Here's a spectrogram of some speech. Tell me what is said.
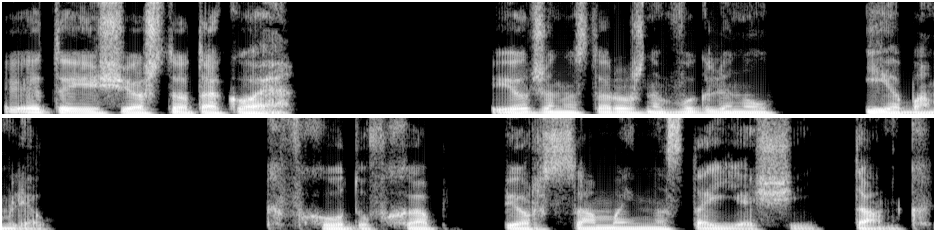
«Это еще что такое?» Йоджин осторожно выглянул и обомлел. К входу в хаб пёр самый настоящий танк.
